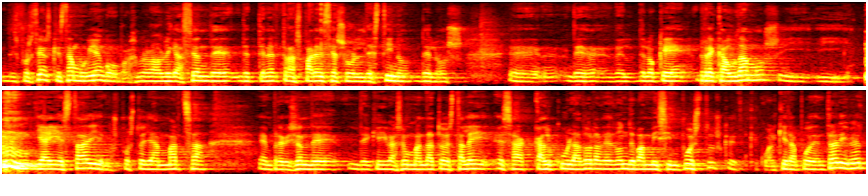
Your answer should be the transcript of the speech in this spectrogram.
disposiciones que están muy bien, como por ejemplo la obligación de, tener transparencia sobre el destino de, los, eh, de, lo que recaudamos, y, ahí está, y hemos puesto ya en marcha, en previsión de, que iba a ser un mandato de esta ley, esa calculadora de dónde van mis impuestos, que cualquiera puede entrar y ver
